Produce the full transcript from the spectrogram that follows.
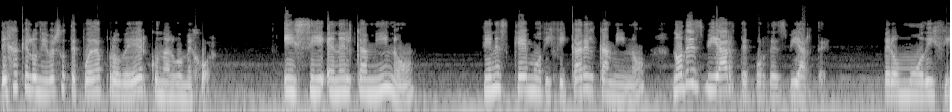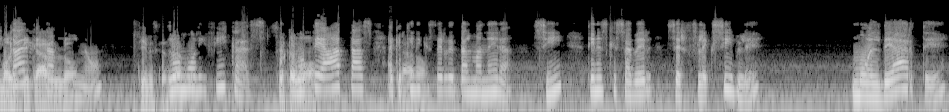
Deja que el universo te pueda proveer con algo mejor. Y si en el camino tienes que modificar el camino, no desviarte por desviarte, pero modificar el camino, tienes que lo modificas, porque no te atas a que tiene que ser de tal manera, ¿sí? Tienes que saber ser flexible, moldearte,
